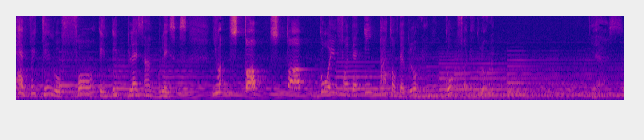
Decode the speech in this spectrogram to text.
everything will fall in its pleasant places. You stop, stop going for the impact of the glory. Go for the glory. Yes.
